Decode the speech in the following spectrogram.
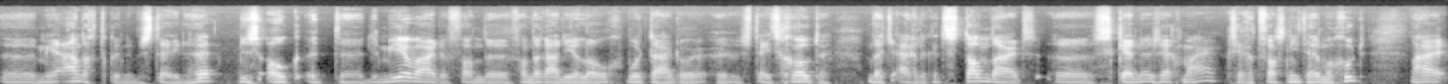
eh, meer aandacht kunnen besteden. Hè? Dus ook het, eh, de meerwaarde van de, van de radioloog wordt daardoor eh, steeds groter. Omdat je eigenlijk het standaard scannen, zeg maar. Ik zeg het vast niet helemaal goed. Maar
